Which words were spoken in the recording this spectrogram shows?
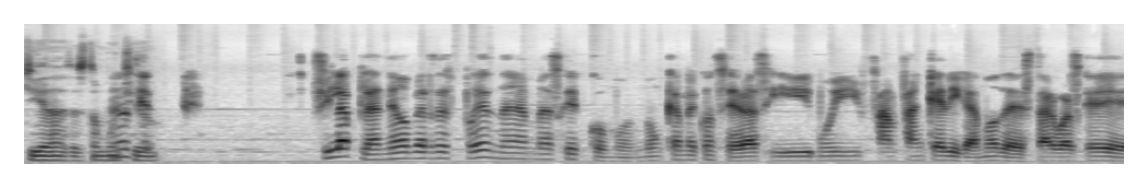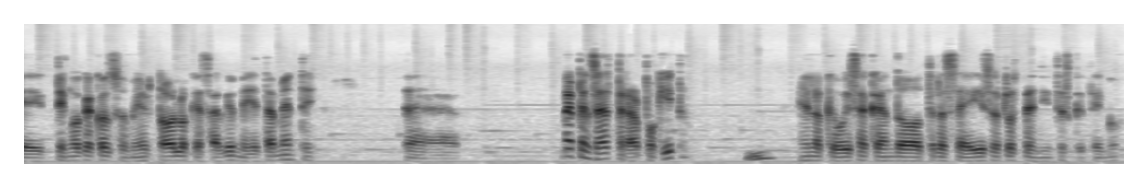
Sí, está muy chido. Sí la planeo ver después, nada más que como nunca me considero así muy fan fan que digamos de Star Wars que tengo que consumir todo lo que salga inmediatamente. me pensaba esperar poquito Mm. en lo que voy sacando otras series, otros pendientes que tengo.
